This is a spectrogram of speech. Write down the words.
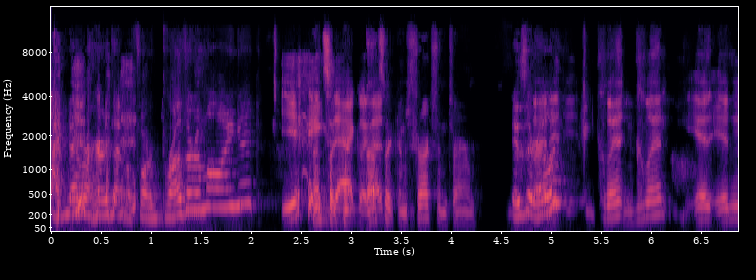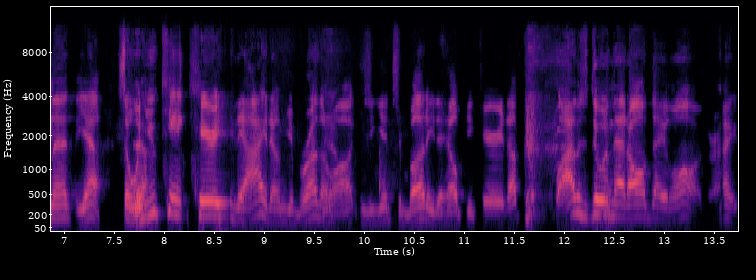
I've never heard that before. Brother-in-lawing it? yeah, That's exactly. A, that's That- a construction term. Is it really? i- Clint, mm-hmm. Clint, i- isn't that yeah? So when Yeah. you can't carry the item, your brother-in-law, because you get your buddy to help you carry it up. there. Well, I was doing that all day long, right?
